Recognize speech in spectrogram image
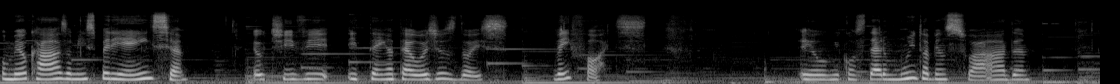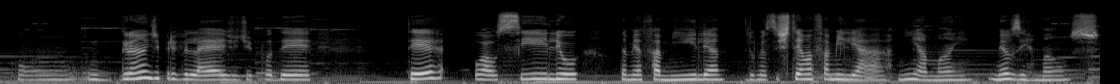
O meu caso, a minha experiência, eu tive e tenho até hoje os dois bem fortes. eu me considero muito abençoada, com um grande privilégio de poder ter o auxílio da minha família, do meu sistema familiar, minha mãe, meus irmãos.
